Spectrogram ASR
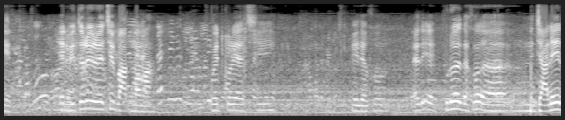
গেটের ভিতরে রয়েছে বাঘ মামা। ওয়েট করে আছি। এই দেখো। পুরো দেখো মানে জালের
